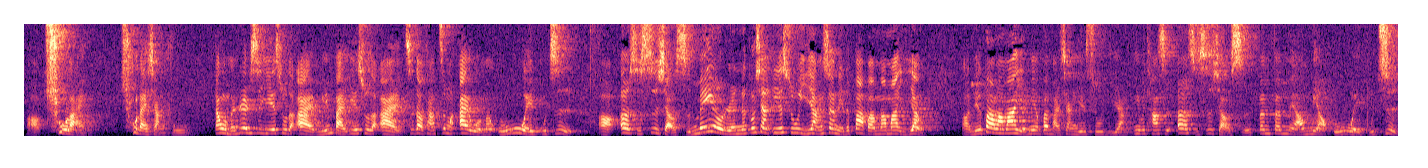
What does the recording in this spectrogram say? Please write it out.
啊出来，出来享福。当我们认识耶稣的爱，明白耶稣的爱，知道他这么爱我们，无微不至啊，二十四小时，没有人能够像耶稣一样，像你的爸爸妈妈一样。啊，你的爸爸妈妈也没有办法像耶稣一样，因为他是二十四小时、分分秒秒、无微不至，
